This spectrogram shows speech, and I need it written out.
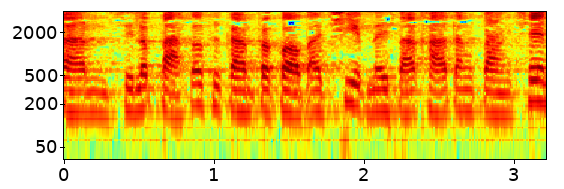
การศิลปะก็คือการประกอบอาชีพในสาขาต่างๆ เช่น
